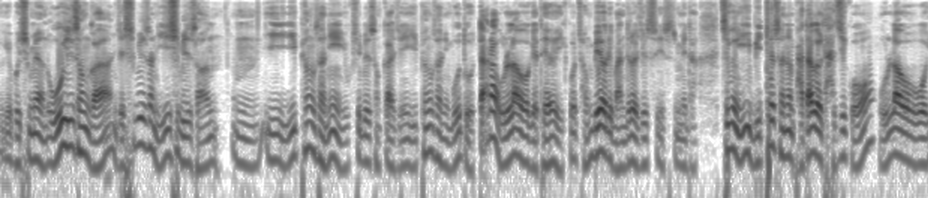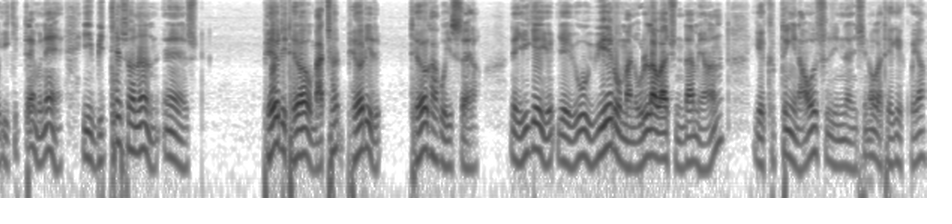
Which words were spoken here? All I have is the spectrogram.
여기 보시면 5일선과 이제 11선, 21선, 음, 이 이평선이 61선까지 이평선이 모두 따라 올라오게 되어 있고 정배열이 만들어질 수 있습니다. 지금 이 밑에서는 바닥을 다지고 올라오고 있기 때문에 이 밑에서는 예, 배열이 되어 맞춰 배열이 되어 가고 있어요. 근데 이게 이제 요 위에로만 올라와 준다면 이게 급등이 나올 수 있는 신호가 되겠고요.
